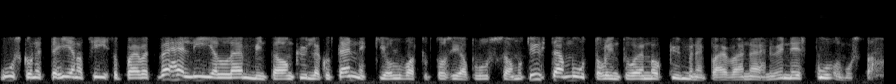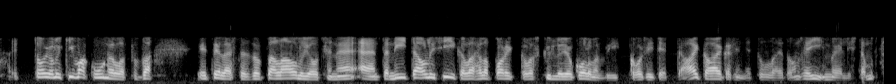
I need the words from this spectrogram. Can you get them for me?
uskon, että hienot siistopäivät. Vähän liian lämmintä on kyllä, kun tännekin on luvattu tosiaan plussaa, mutta yhtään muuttolintua en ole kymmenen päivää nähnyt, en edes pulmusta. Et toi oli kiva kuunnella tuota etelästä tota laulujoutsen ääntä. Niitä oli Siikalahdella Parikkalassa kyllä jo kolme viikkoa sitten, että aika aikaisin ne tulee, että on se ihmeellistä. Mutta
